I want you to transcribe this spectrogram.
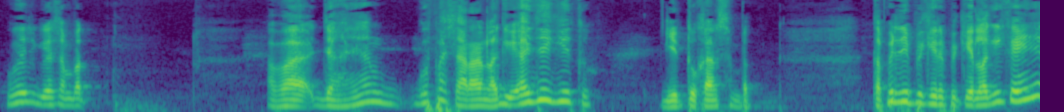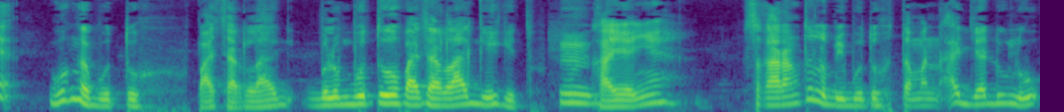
Gue juga sempat apa jangan-jangan gue pacaran lagi aja gitu. Gitu kan sempet. Tapi dipikir-pikir lagi kayaknya gue nggak butuh pacar lagi, belum butuh pacar lagi gitu. Hmm. Kayaknya sekarang tuh lebih butuh teman aja dulu.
